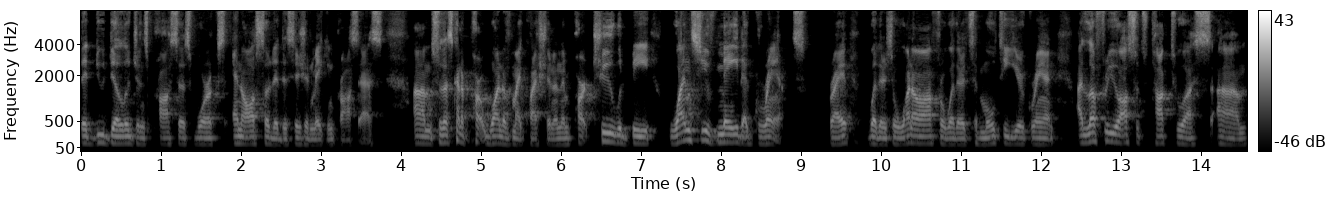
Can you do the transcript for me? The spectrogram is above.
the due diligence process works, and also the decision making process? Um, so that's kind of part one of my question, and then part two would be once you've made a grant, right? Whether it's a one off or whether it's a multi year grant, I'd love for you also to talk to us um,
